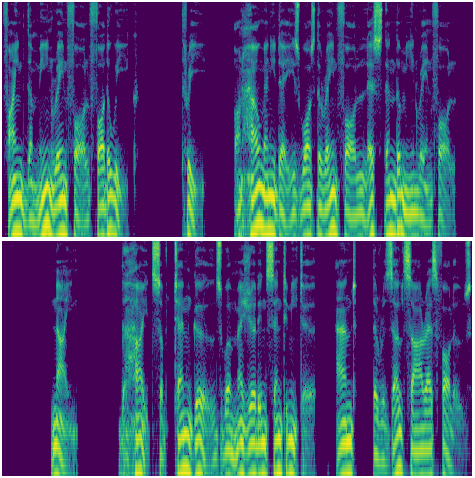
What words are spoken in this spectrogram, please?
Find the mean rainfall for the week. 3. On how many days was the rainfall less than the mean rainfall? 9. The heights of 10 girls were measured in centimeter and the results are as follows.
